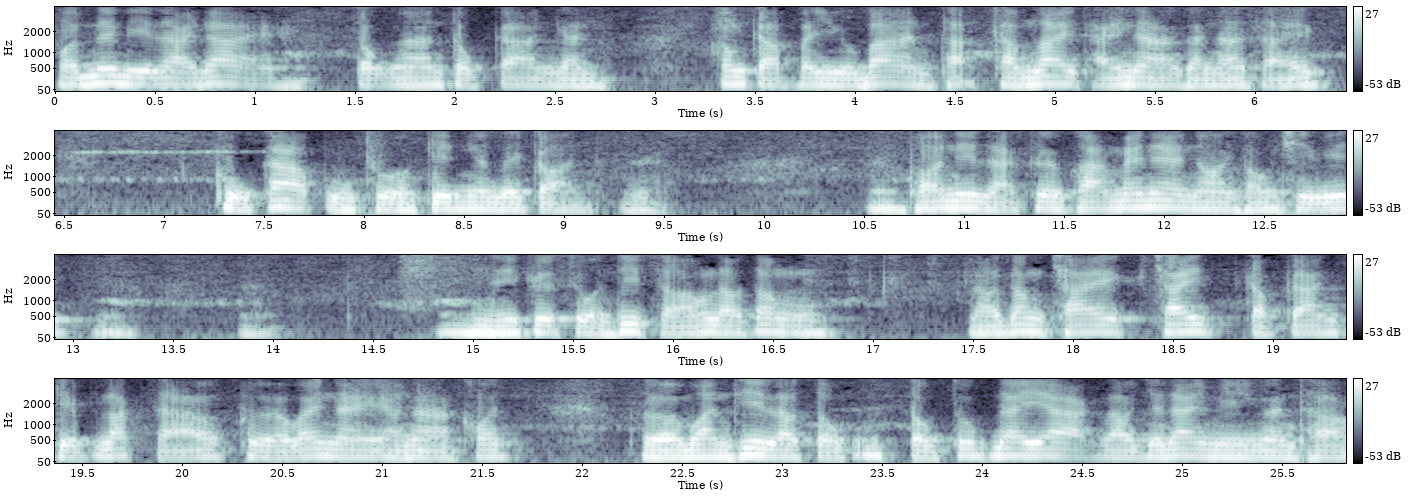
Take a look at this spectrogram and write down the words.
คนไม่มีรายได้ ตกงานตกการกัน ต้องกลับไปอยู่บ้านทำไร่ไถนากันอาศัยปลูกข้าวปลูกถั่วกินกันไปก่อน เพราะนี่แหละคือความไม่แน่นอนของชีวิต นี่คือส่วนที่สองเราต้องเราต้องใช้ใช้กับการเก็บรักษาเผื่อไว้ในอนาคตเผื่อวันที่เราตกตกทุกข์ได้ยาก เราจะได้มีเงินทอง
